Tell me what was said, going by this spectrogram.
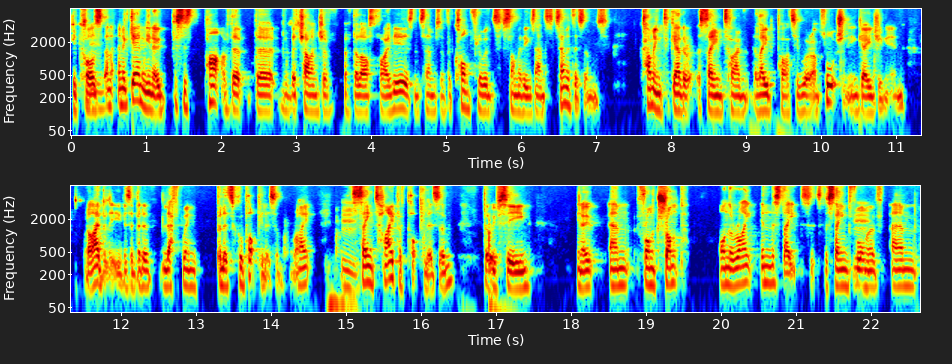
because mm. and, and again you know this is part of the the, the challenge of, of the last five years in terms of the confluence of some of these anti-semitisms coming together at the same time that the labour party were unfortunately engaging in what i believe is a bit of left-wing political populism right mm. same type of populism that we've seen you know um, from trump on the right in the states it's the same form mm. of um,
